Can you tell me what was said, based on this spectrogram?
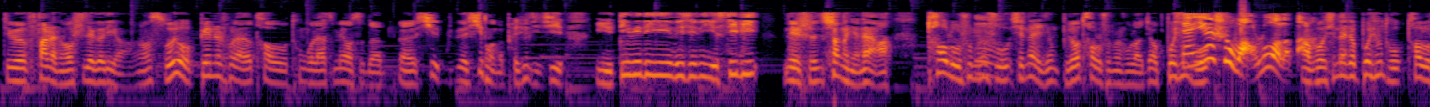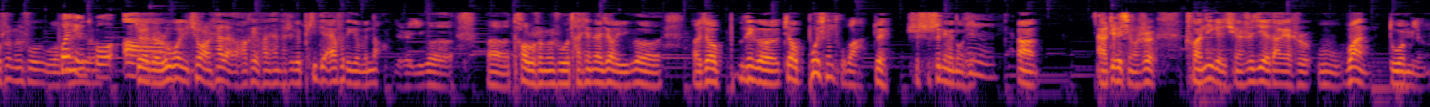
这个发展到世界各地啊，然后所有编制出来的套路，通过 Les Mills 的呃系呃系统的培训体系，以 DVD、VCD、CD，那是上个年代啊，套路说明书、现在已经不叫套路说明书了，叫波形图现在应该是网络了吧？啊，不，现在叫波形图套路说明书。我们波形图哦对对，如果你去网上下载的话，可以发现它是个 PDF 的一个文档，就是一个呃套路说明书，它现在叫一个呃叫那个叫波形图吧，对，是是是那个东西。嗯，啊啊，这个形式传递给全世界大概是五万多名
